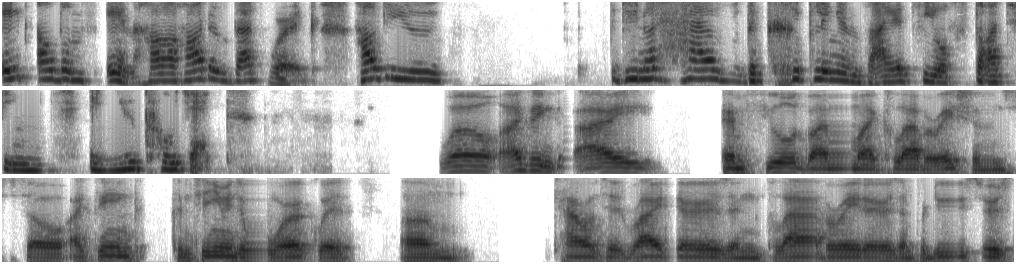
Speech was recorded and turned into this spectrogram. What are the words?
eight albums in. How how does that work? How do you do you not have the crippling anxiety of starting a new project? Well, I think I am fueled by my collaborations. So I think continuing to work with um, talented writers and collaborators and producers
